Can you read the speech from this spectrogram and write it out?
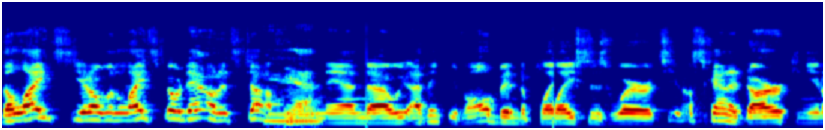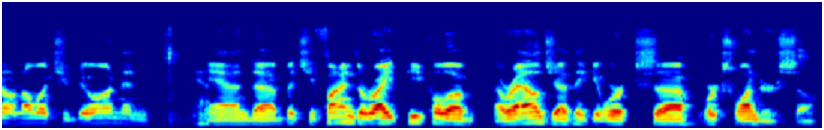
the lights, you know, when the lights go down, it's tough. Yeah. And, and uh, we, I think we've all been to places where it's you know it's kind of dark and you don't know what you're doing, and yeah. and uh, but you find the right people uh, around you. I think it works uh, works wonders. So.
